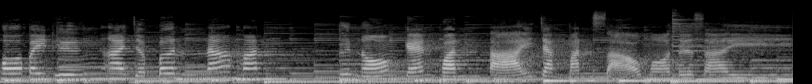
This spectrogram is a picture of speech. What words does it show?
พอไปถึงอายจะเบิ้ลน้ำมัน คือน้องแกนควันตายจังมันสาวมอเตอร์ไซค์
